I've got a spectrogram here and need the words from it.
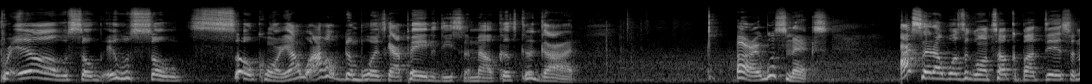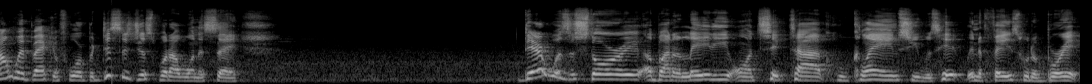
It was so, it was so, so corny. I, I hope them boys got paid a decent amount, cause good God. All right, what's next? I said I wasn't going to talk about this, and I went back and forth, but this is just what I want to say there was a story about a lady on TikTok who claims she was hit in the face with a brick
